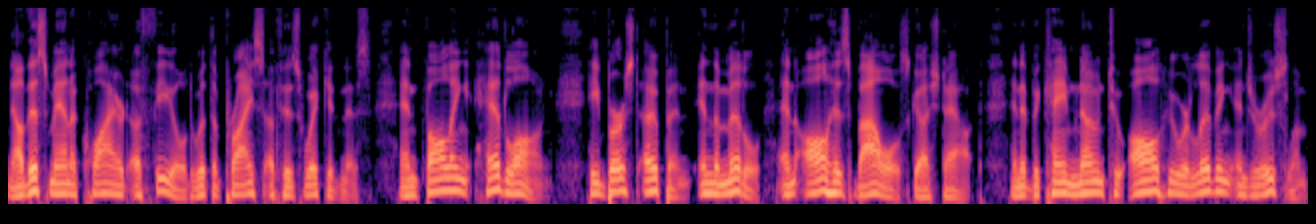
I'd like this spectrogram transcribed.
Now this man acquired a field with the price of his wickedness, and falling headlong, he burst open in the middle, and all his bowels gushed out. And it became known to all who were living in Jerusalem,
